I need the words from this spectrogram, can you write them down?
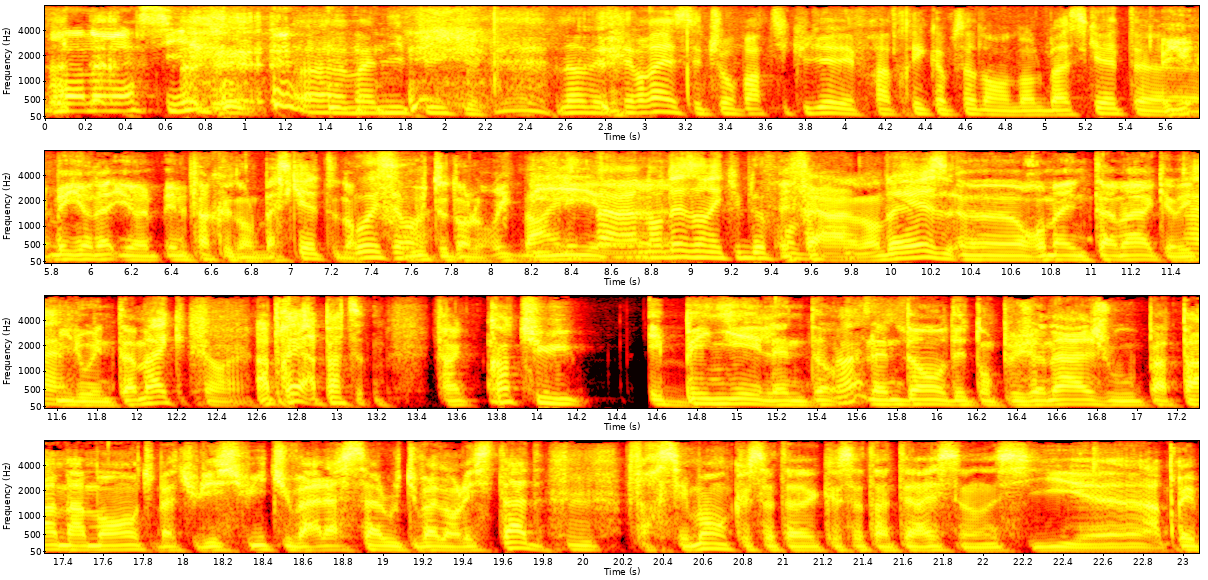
non, non, merci. Ah, magnifique. Non, mais c'est vrai, c'est toujours particulier les fratries comme ça dans, dans le basket. euh. Mais il y en a, il y en a mais pas que dans le basket, dans Oui, le foot, dans le rugby. Bah, les frères euh, Hernandez en équipe de France. Hernandez, euh, Romain Tamac avec Ouais. Milo Ntamak. Après, à part- enfin, quand tu et baigné là-dedans, Ouais, c'est là-dedans dès ton plus jeune âge, où papa, maman, tu, bah, tu les suis, tu vas à la salle ou tu vas dans les stades, Mm. forcément que ça t'a- que ça t'intéresse. hein. Si euh, après,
